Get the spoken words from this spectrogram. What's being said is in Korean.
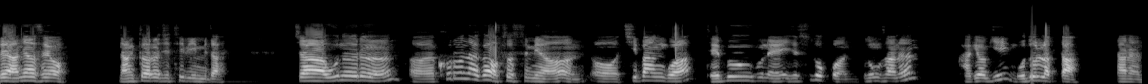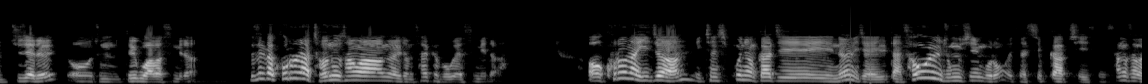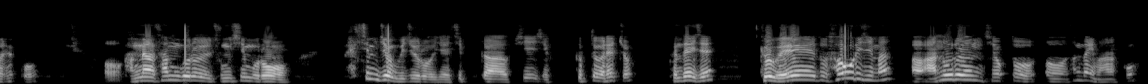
네, 안녕하세요. 낭떠러지 TV입니다. 자, 오늘은 어, 코로나가 없었으면 어, 지방과 대부분의 이제 수도권 부동산은 가격이 못 올랐다라는 주제를 어, 좀 들고 와봤습니다. 그래서 일단 코로나 전후 상황을 좀 살펴보겠습니다. 어, 코로나 이전 2019년까지는 이제 일단 서울 중심으로 집값이 상승을 했고 어, 강남 3구를 중심으로 핵심 지역 위주로 이제 집값이 이제 급등을 했죠. 근데 이제 그 외에도 서울이지만 어, 안 오른 지역도 어, 상당히 많았고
